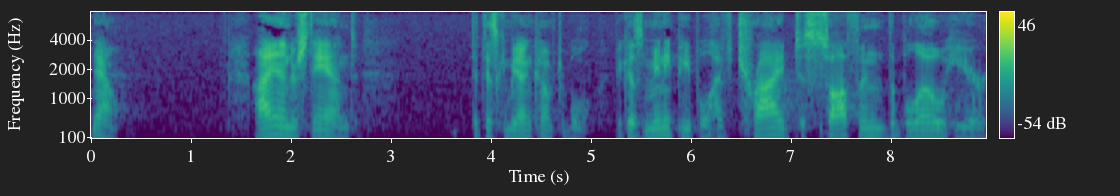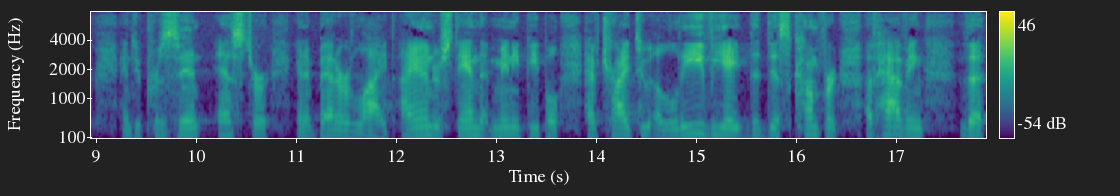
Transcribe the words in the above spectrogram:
Now, I understand that this can be uncomfortable because many people have tried to soften the blow here and to present Esther in a better light. I understand that many people have tried to alleviate the discomfort of having the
